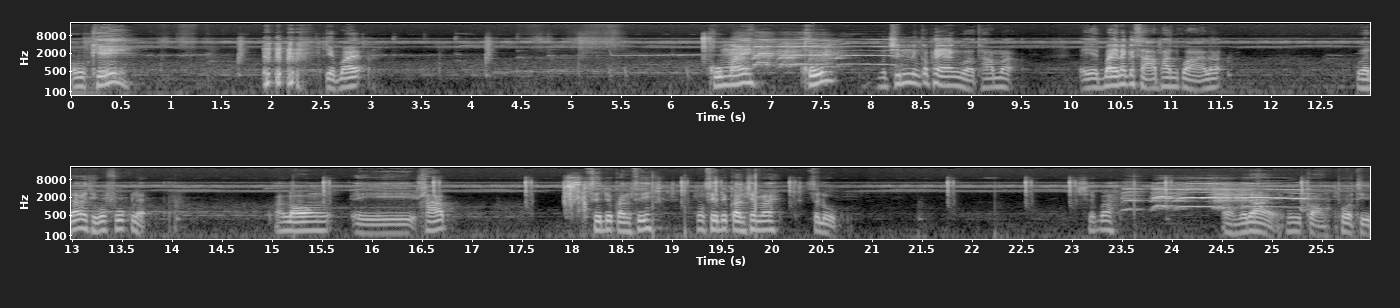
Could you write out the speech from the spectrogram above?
โอเค เก็บไว้ คุ้มไหม คุ้ม มันชิ้นหนึ่งก็แพงกว่าทำอะไอ้ใบนั้นก็สามพันกว่าแล้วเปิดได้ก็ถือว่าฟุกแหละมาลองไอ้ครับเซตเดียวกันสิต้องเซตเดียวกันใช่ไหมสรุป ใช่ปะอ๋อไม่ได้ ไม่มีกล่องโทษที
